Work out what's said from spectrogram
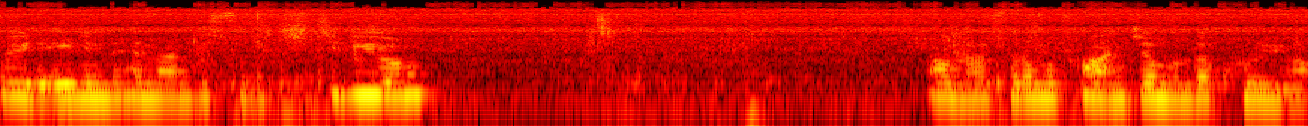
Böyle elimde hemen bir sulu çitiliyorum. Ondan sonra mutfağın camında kuruyor.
